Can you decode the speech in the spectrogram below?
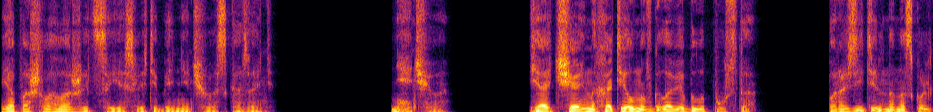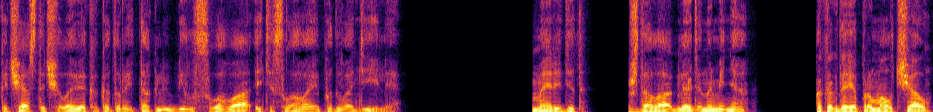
«Я пошла ложиться, если тебе нечего сказать». «Нечего». Я отчаянно хотел, но в голове было пусто. Поразительно, насколько часто человека, который так любил слова, эти слова и подводили. Мередит ждала, глядя на меня, а когда я промолчал,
